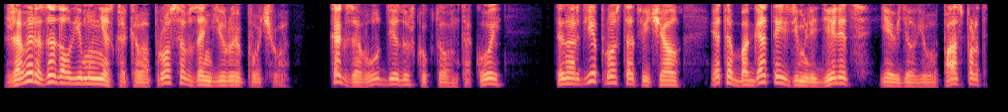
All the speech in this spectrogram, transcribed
Жавер задал ему несколько вопросов, зондируя почву. Как зовут дедушку, кто он такой? Тенардье просто отвечал: "Это богатый земледелец, я видел его паспорт,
